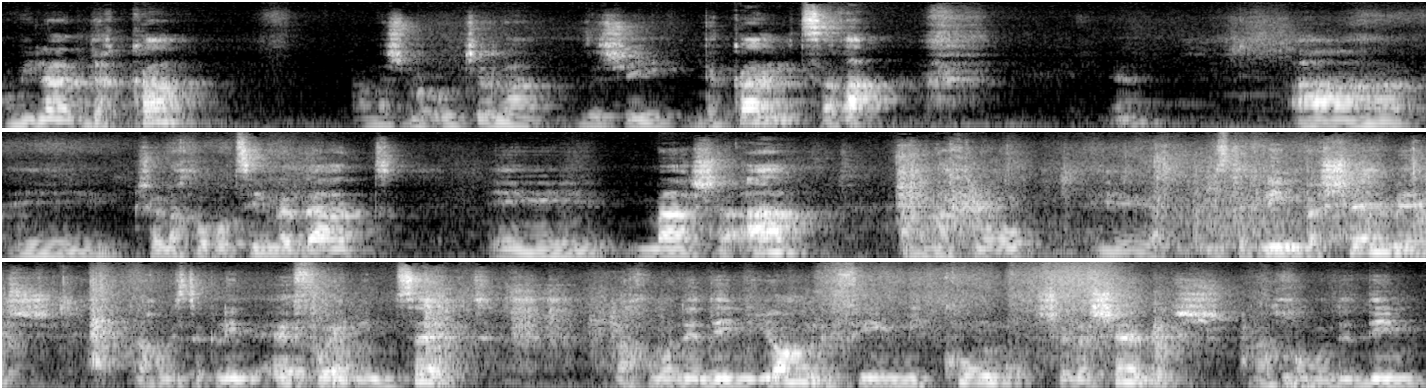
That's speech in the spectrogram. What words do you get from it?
המילה דקה המשמעות שלה זה שהיא דקה, היא צרה. אה, כשאנחנו רוצים לדעת אה, מה השעה, אנחנו אה, מסתכלים בשמש, אנחנו מסתכלים איפה היא נמצאת. אנחנו מודדים יום לפי מיקום של השמש. אנחנו מודדים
